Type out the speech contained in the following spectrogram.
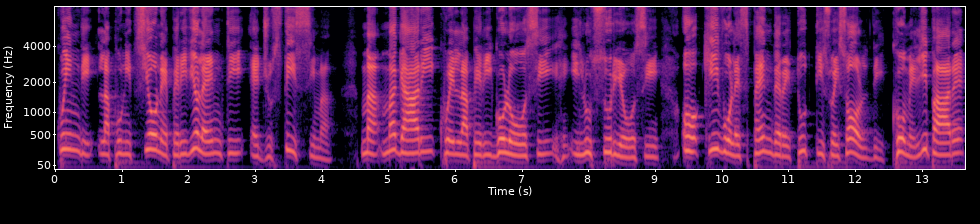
Quindi la punizione per i violenti è giustissima, ma magari quella per i golosi, i lussuriosi o chi vuole spendere tutti i suoi soldi come gli pare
